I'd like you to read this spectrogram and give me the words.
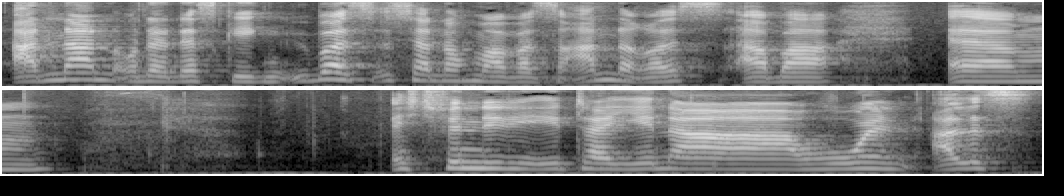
anderen oder des Gegenübers, ist ja nochmal was anderes. Aber ähm, ich finde, die Italiener holen alles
